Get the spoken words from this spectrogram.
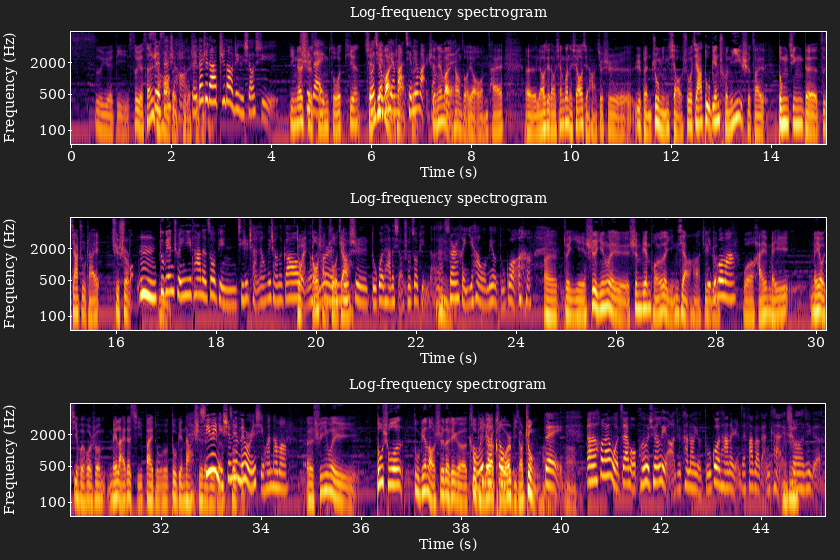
四月底，四月三十号的对。但是大家知道这个消息，应该是从昨天前天晚上，前天晚上，前天晚上左右，我们才呃了解到相关的消息哈，就是日本著名小说家渡边淳一是在东京的自家住宅去世了。嗯，渡边淳一他的作品其实产量非常的高，对，高产作家都是读过他的小说作品的。虽然很遗憾我没有读过。呃，对，也是因为身边朋友的影响哈，这个你读过吗？我还没。没有机会，或者说没来得及拜读渡边大师的。是因为你身边没有人喜欢他吗？呃，是因为都说渡边老师的这个口味比较口味比较重。对，呃，后来我在我朋友圈里啊，就看到有读过他的人在发表感慨，说这个，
